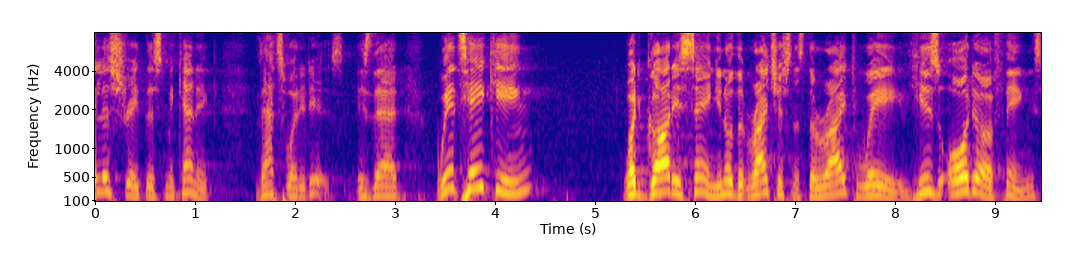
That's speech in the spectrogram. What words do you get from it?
illustrate this mechanic, that's what it is. Is that we're taking what God is saying, you know, the righteousness, the right way, His order of things,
